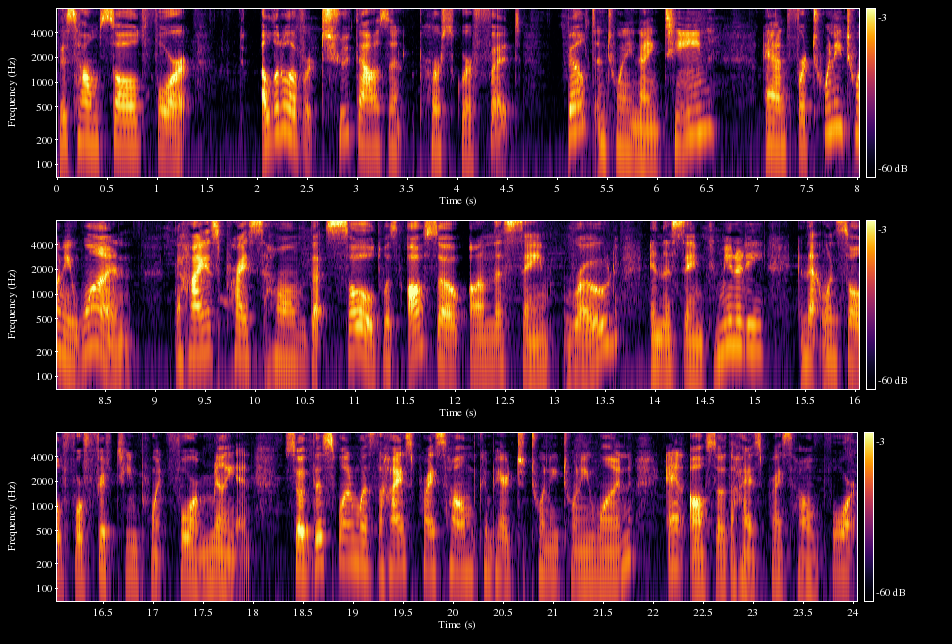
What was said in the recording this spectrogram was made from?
This home sold for a little over 2,000 per square foot, built in 2019. And for 2021, the highest price home that sold was also on the same road in the same community, and that one sold for 15.4 million. So this one was the highest price home compared to 2021 and also the highest price home for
